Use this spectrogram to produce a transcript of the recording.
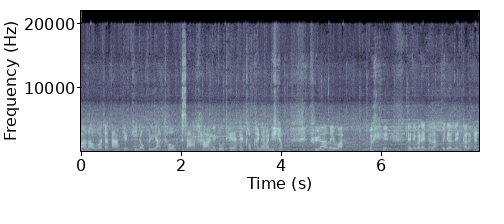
ว่าเราก็จะตามเก็บคิโนคุนิยะทุกสาขาในกรุงเทพให้ครบภายในวันเดียว เพื่ออะไรวะ โอเคเดี๋ยวๆก็ไหนๆละไปเดินเล่นก่อนละกัน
